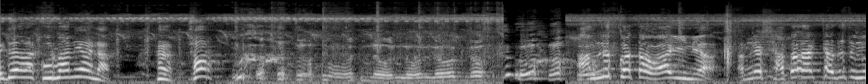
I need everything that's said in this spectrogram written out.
এটা আর কুরবানি হয় না। হ্যাঁ সর। আপনার কথা হয় না। আপনার সাত হাজার টাকা দিতে তুমি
